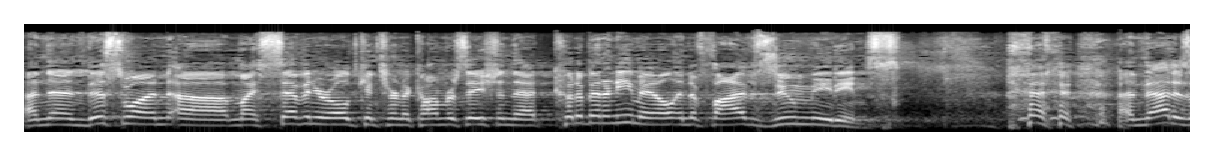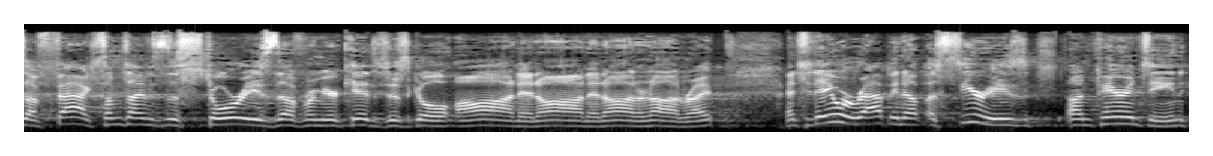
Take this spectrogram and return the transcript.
And then this one, uh, my seven year old can turn a conversation that could have been an email into five Zoom meetings. and that is a fact. Sometimes the stories though, from your kids just go on and on and on and on, right? And today we're wrapping up a series on parenting.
